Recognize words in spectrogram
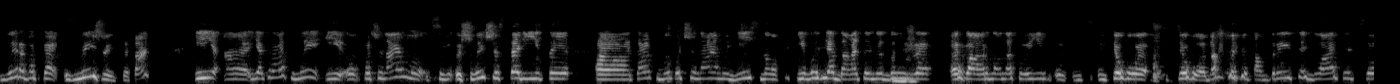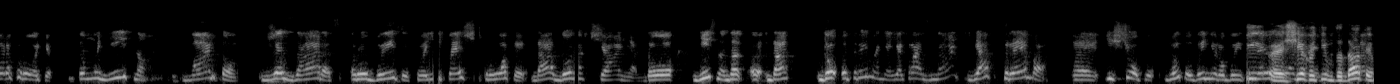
вироботка знижується, так? І е, якраз ми і е, починаємо швидше старіти. е, так, ми починаємо дійсно і виглядати не дуже гарно на свої всього, всього да? там 30, 20, 40 років. Тому дійсно варто вже зараз робити свої перші кроки да, до навчання, до дійсно до, е, да, до отримання якраз знань, як треба і що ви повинні робити. І ще хотів додати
